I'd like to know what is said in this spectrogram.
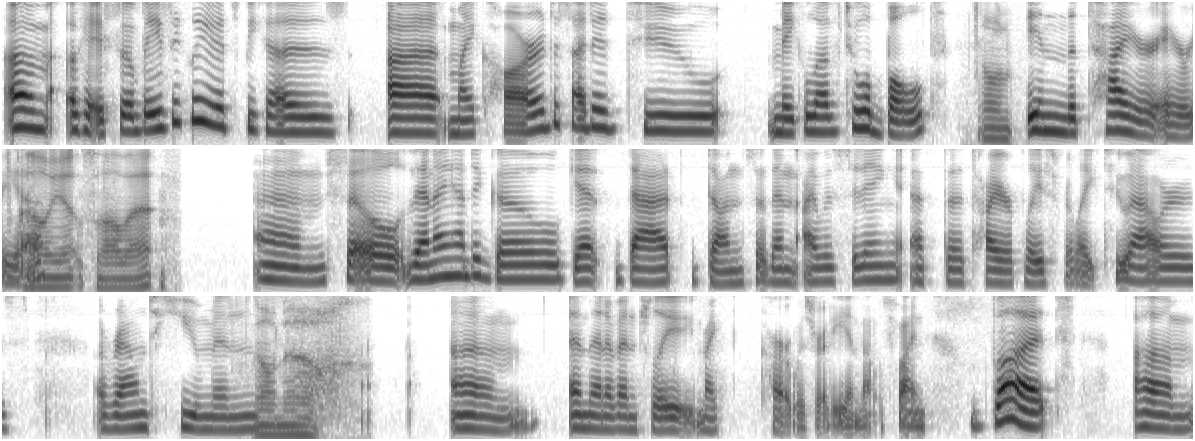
um, okay, so basically it's because uh my car decided to make love to a bolt Oh, in the tire area. oh yeah, saw that. Um, so then I had to go get that done. So then I was sitting at the tire place for like two hours around humans. Oh no. Um, and then eventually my car was ready and that was fine. But um,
